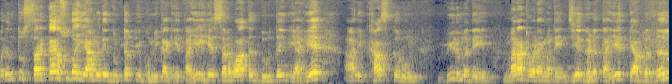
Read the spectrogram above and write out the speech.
परंतु सरकारसुद्धा यामध्ये दुटप्पी भूमिका घेत आहे. हे सर्वात दुर्दैवी आहे. आणि खास करून बीडमध्ये मराठवाड्यामध्ये जे घडत आहे त्याबद्दल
